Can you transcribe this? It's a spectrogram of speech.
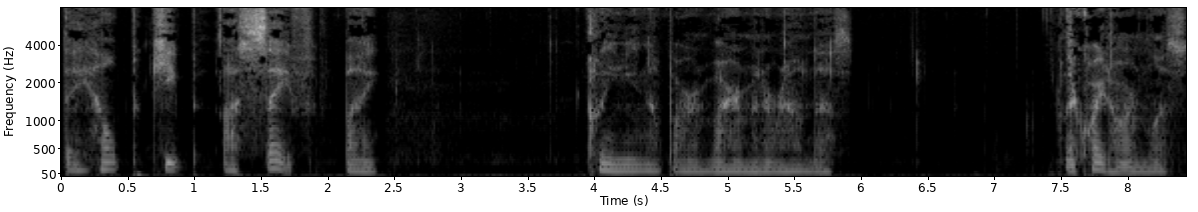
they help keep us safe by cleaning up our environment around us. They're quite harmless.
